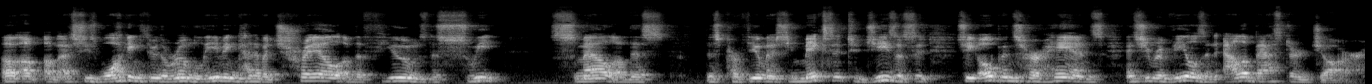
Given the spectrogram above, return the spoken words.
of, of, of, as she's walking through the room, leaving kind of a trail of the fumes, the sweet smell of this this perfume, and as she makes it to Jesus, she opens her hands and she reveals an alabaster jar.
